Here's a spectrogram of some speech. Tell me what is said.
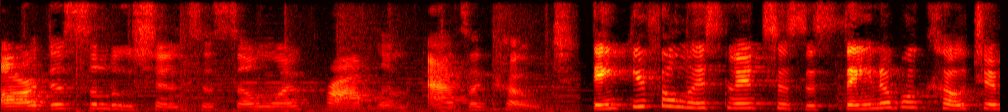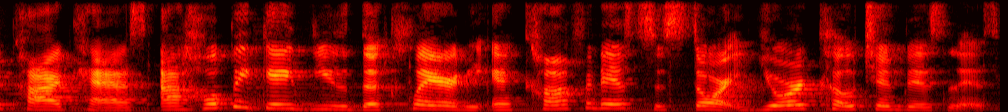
are the solution to someone's problem as a coach. Thank you for listening to Sustainable Coaching Podcast. I hope it gave you the clarity and confidence to start your coaching business.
